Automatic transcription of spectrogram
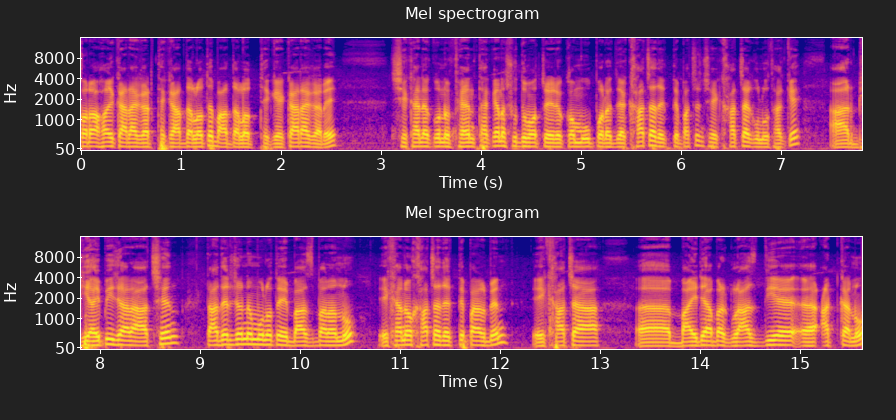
করা হয় কারাগার থেকে আদালতে বা আদালত থেকে কারাগারে। সেখানে কোনো ফ্যান থাকে না, শুধুমাত্র এরকম উপরে যে খাঁচা দেখতে পাচ্ছেন, সেই খাঁচাগুলো থাকে। আর ভিআইপি যারা আছেন, তাদের জন্য মূলত এই বাস বানানো। এখানেও খাঁচা দেখতে পারবেন। এই খাঁচা বাইরে আবার গ্লাস দিয়ে আটকানো।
